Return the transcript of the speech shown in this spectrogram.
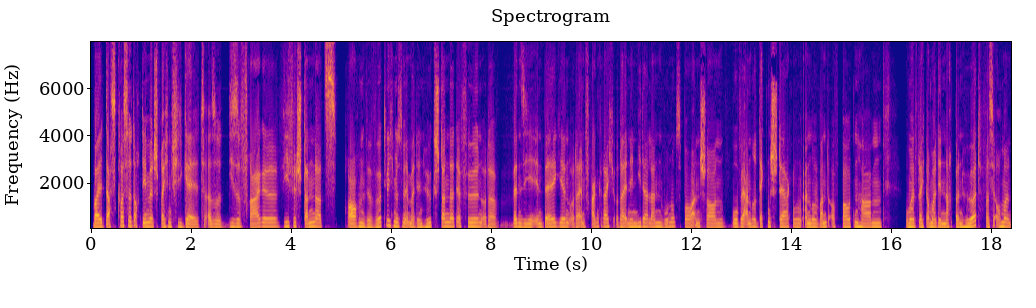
weil das kostet auch dementsprechend viel Geld. Also diese Frage, wie viel Standards brauchen wir wirklich? Müssen wir immer den Höchststandard erfüllen? Oder wenn Sie in Belgien oder in Frankreich oder in den Niederlanden Wohnungsbau anschauen, wo wir andere Deckenstärken, andere Wandaufbauten haben, wo man vielleicht auch mal den Nachbarn hört, was ja auch mal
